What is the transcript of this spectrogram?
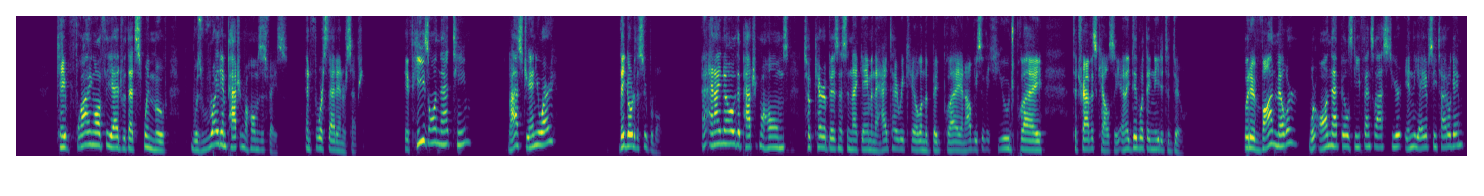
Came flying off the edge with that swim move, was right in Patrick Mahomes' face, and forced that interception. If he's on that team last January, they go to the Super Bowl. And I know that Patrick Mahomes took care of business in that game, and they had Tyreek Hill in the big play, and obviously the huge play to Travis Kelce and they did what they needed to do. But if Von Miller were on that Bills defense last year in the AFC title game,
